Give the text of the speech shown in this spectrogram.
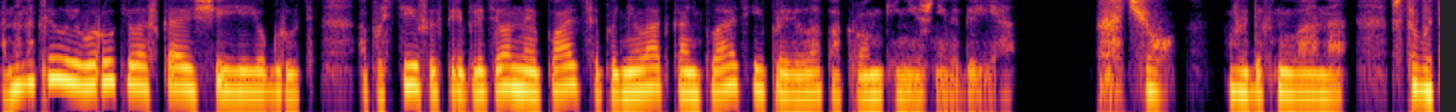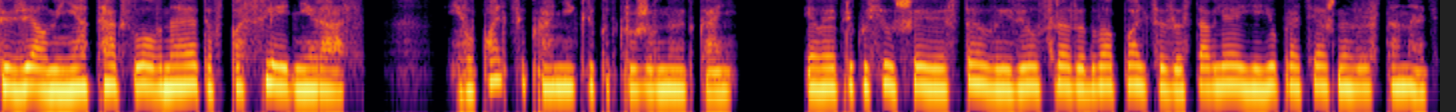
Она накрыла его руки, ласкающие ее грудь, опустив их переплетенные пальцы, подняла ткань платья и провела по кромке нижнего белья. «Хочу», — выдохнула она, — «чтобы ты взял меня так, словно это в последний раз». Его пальцы проникли под кружевную ткань. Элай прикусил шею Эстеллы и вел сразу два пальца, заставляя ее протяжно застонать.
